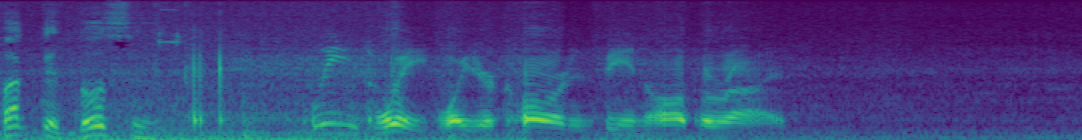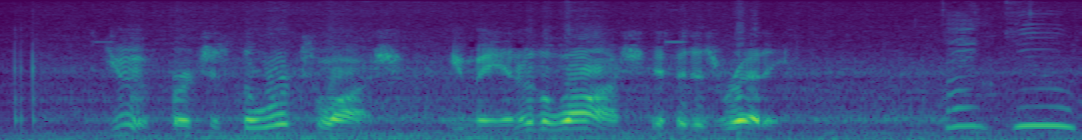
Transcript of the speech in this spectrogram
Fuck 12. Please wait while your card is being authorized. You have purchased the Works Wash. You may enter the wash if it is ready. Thank you.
